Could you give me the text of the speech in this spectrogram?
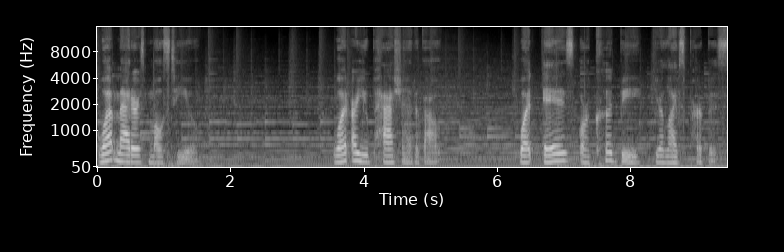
What matters most to you? What are you passionate about? What is or could be your life's purpose?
